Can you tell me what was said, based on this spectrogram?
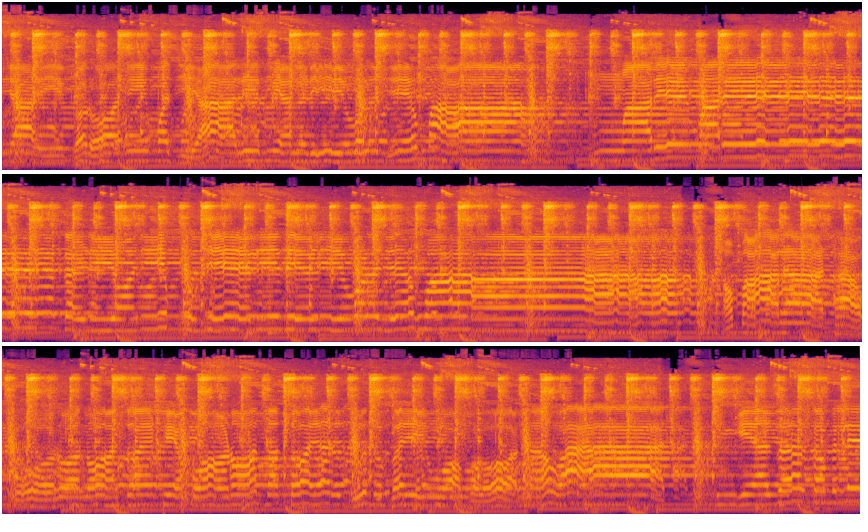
ચારે ઘરોની મજિયારી મેલડી વળજે મારે મારે જોય ઠેકોણો થતો અર્જુન ભાઈ, ઓફળો નવાત ગેજ કમલે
